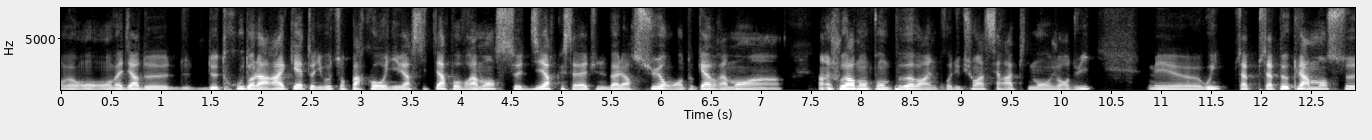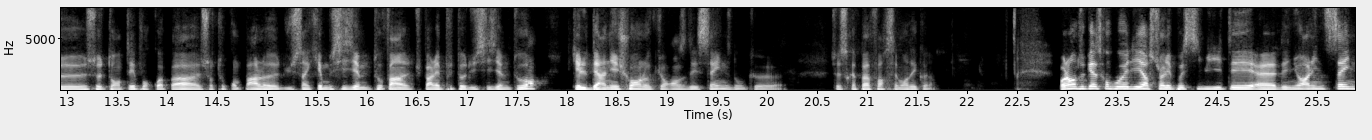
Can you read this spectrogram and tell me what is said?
on, va dire, de, trous dans la raquette au niveau de son parcours universitaire pour vraiment se dire que ça va être une valeur sûre ou en tout cas vraiment un, joueur dont on peut avoir une production assez rapidement aujourd'hui. Mais euh, oui, ça, peut clairement se, tenter, pourquoi pas, surtout qu'on parle du cinquième ou sixième tour. Enfin, tu parlais plutôt du sixième tour, qui est le dernier choix en l'occurrence des Saints, donc euh, ce ne serait pas forcément déconnant. Voilà en tout cas ce qu'on pouvait dire sur les possibilités euh, des New Orleans Saints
